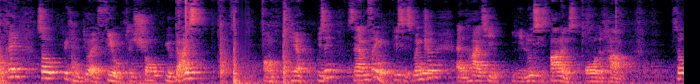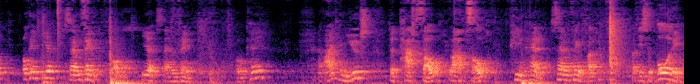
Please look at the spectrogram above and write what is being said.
Okay? So we can do a few to show you guys on here. You see, same thing. This is Wing Chun and Tai Chi. He loses balance all the time. So, okay, here, same thing. Oh, here, same thing. Okay. And I can use the Tak Shao, Lap Sau, pin hand, same thing, but, but it's the body.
